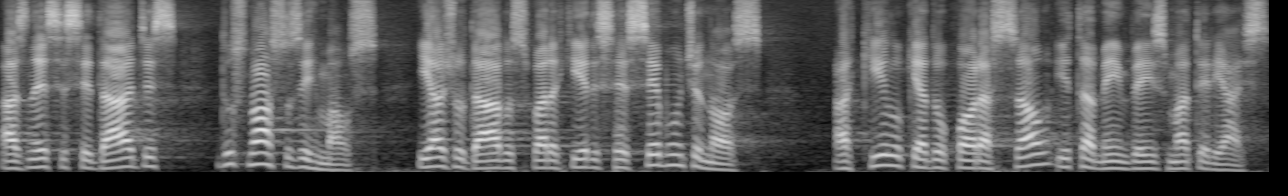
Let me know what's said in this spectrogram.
as necessidades dos nossos irmãos e ajudá-los para que eles recebam de nós aquilo que é do coração e também bens materiais.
